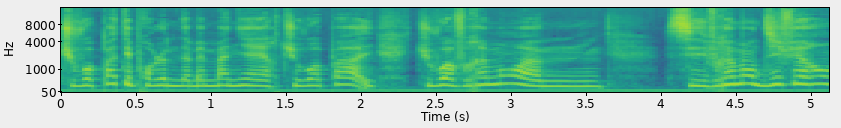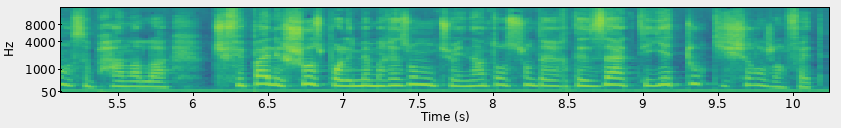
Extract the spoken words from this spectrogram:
Tu vois pas tes problèmes de la même manière, tu vois pas... Tu vois vraiment... Euh, c'est vraiment différent, subhanallah. Tu fais pas les choses pour les mêmes raisons, tu as une intention derrière tes actes, il y a tout qui change en fait.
